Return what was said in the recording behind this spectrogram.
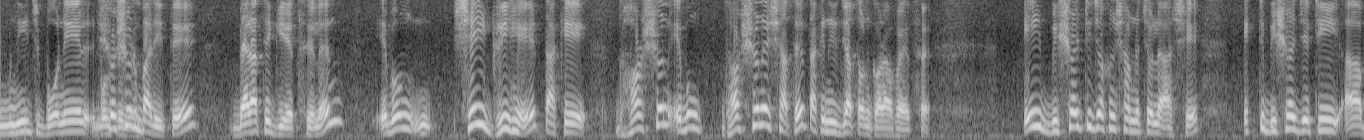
নিজ বোনের শ্বশুর বাড়িতে বেড়াতে গিয়েছিলেন এবং সেই গৃহে তাকে ধর্ষণ এবং ধর্ষণের সাথে তাকে নির্যাতন করা হয়েছে। এই বিষয়টি যখন সামনে চলে আসে একটি বিষয় যেটি আহ,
